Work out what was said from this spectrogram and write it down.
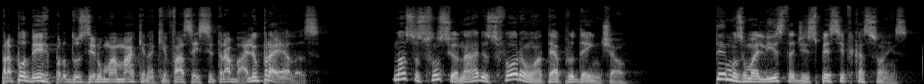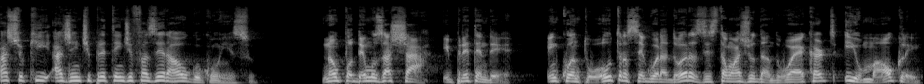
para poder produzir uma máquina que faça esse trabalho para elas. Nossos funcionários foram até a Prudential. Temos uma lista de especificações. Acho que a gente pretende fazer algo com isso. Não podemos achar e pretender enquanto outras seguradoras estão ajudando o Eckert e o Malkley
